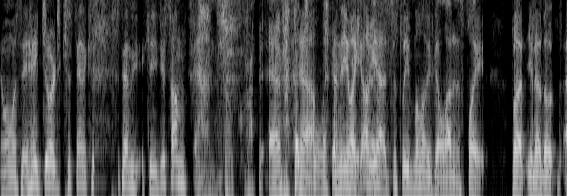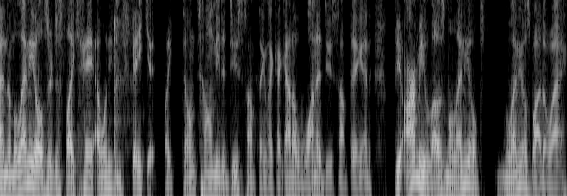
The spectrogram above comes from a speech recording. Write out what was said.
no one wants to say hey george costanza, costanza can you do something I'm so grumpy. That's yeah. And then you're like, oh yeah, just leave him alone. He's got a lot on his plate. But you know, the and the millennials are just like, hey, I won't even fake it. Like, don't tell me to do something. Like, I gotta want to do something. And the army loves millennial millennials, by the way,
